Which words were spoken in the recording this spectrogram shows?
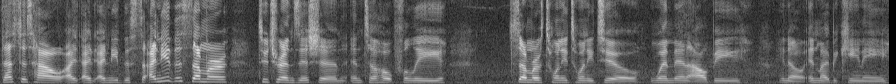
that's just how I, I, I need this. I need this summer to transition into hopefully summer of 2022 when then I'll be, you know, in my bikini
